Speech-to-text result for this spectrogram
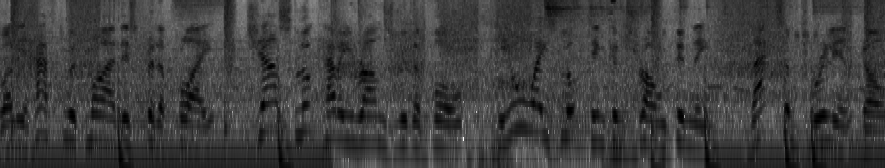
Well, you have to admire this bit of play. Just look how he runs with the ball. He always looked in control, didn't he? That's a brilliant goal.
